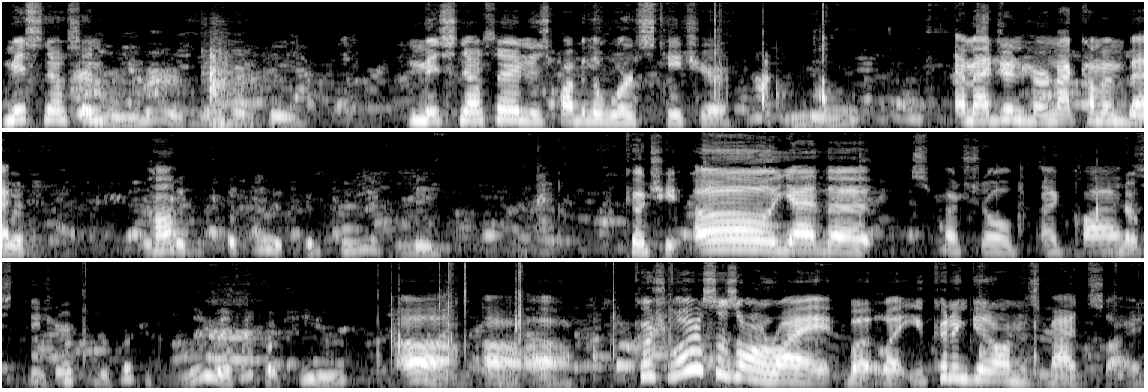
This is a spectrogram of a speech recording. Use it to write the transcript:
Miss Nelson, And hers was great too. Miss Nelson is probably the worst teacher. Not. Imagine her not coming back. Huh? It's good. It's good for me. Coach, oh yeah, the special uh, class No, teacher. The coach Lewis. I coach you. Oh, oh, oh. Coach Lewis is all right, but like you couldn't get on his bad side.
